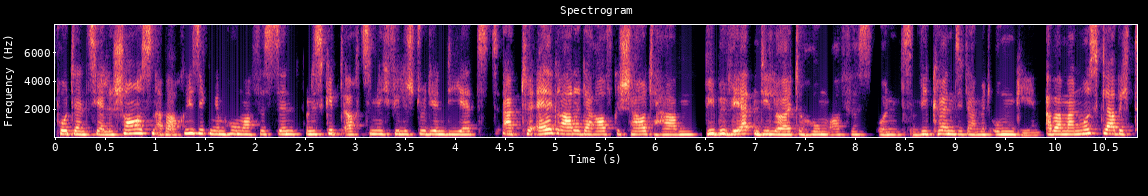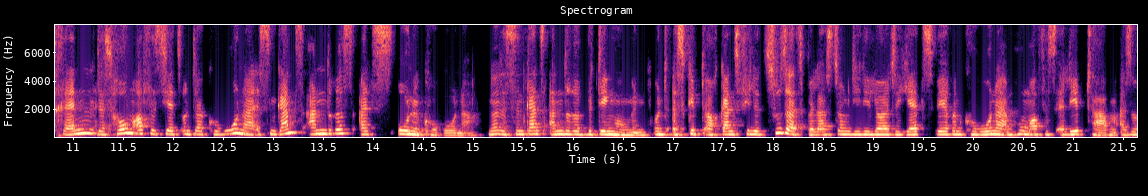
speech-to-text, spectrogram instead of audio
potenzielle Chancen, aber auch Risiken im Homeoffice sind. Und es gibt auch ziemlich viele Studien, die jetzt aktuell gerade darauf geschaut haben, wie bewerten die Leute Homeoffice und wie können sie damit umgehen. Aber man muss, glaube ich, trennen, das Homeoffice jetzt unter Corona ist ein ganz anderes als ohne Corona. Ne, das sind ganz andere Bedingungen. Und es gibt gibt auch ganz viele Zusatzbelastungen, die die Leute jetzt während Corona im Homeoffice erlebt haben. Also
